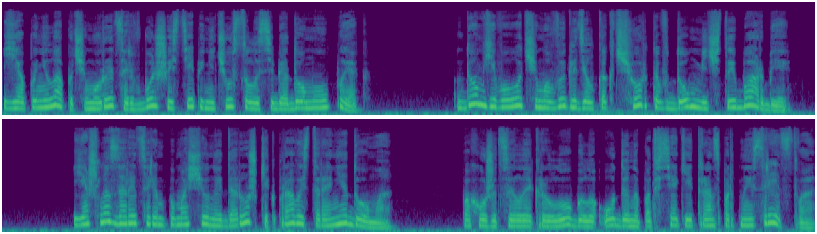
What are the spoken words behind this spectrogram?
Я поняла, почему рыцарь в большей степени чувствовал себя дома у Пэк. Дом его отчима выглядел как чертов дом мечты Барби. Я шла за рыцарем по мощенной дорожке к правой стороне дома — Похоже, целое крыло было отдано под всякие транспортные средства.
